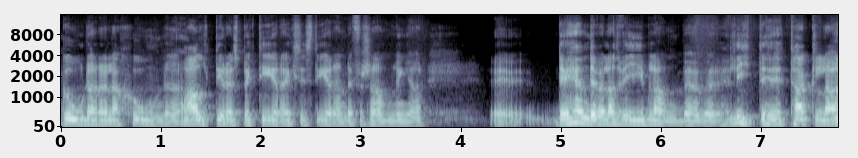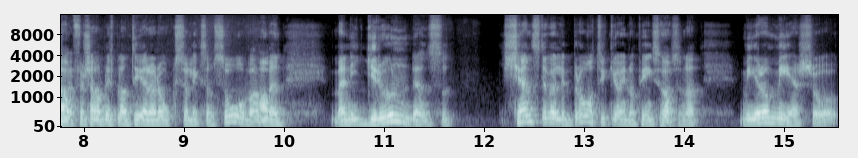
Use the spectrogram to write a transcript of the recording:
goda relationer, alltid respektera existerande församlingar. Eh, Det händer väl att vi ibland behöver lite tackla Ja. församlingsplanterare också, liksom så. Ja. Men, men i grunden så känns det väldigt bra tycker jag inom pingströrelsen att mer och mer så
